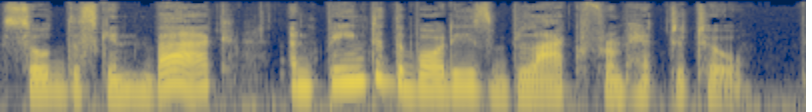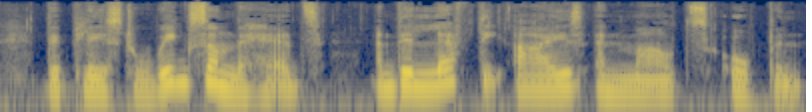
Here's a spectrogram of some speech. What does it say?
sewed the skin back, and painted the bodies black from head to toe. They placed wigs on the heads and they left the eyes and mouths open.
